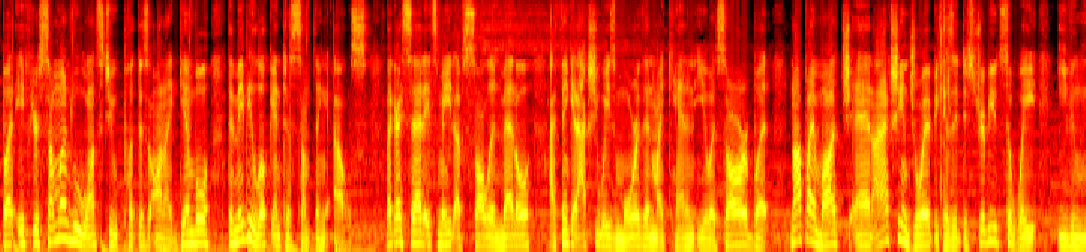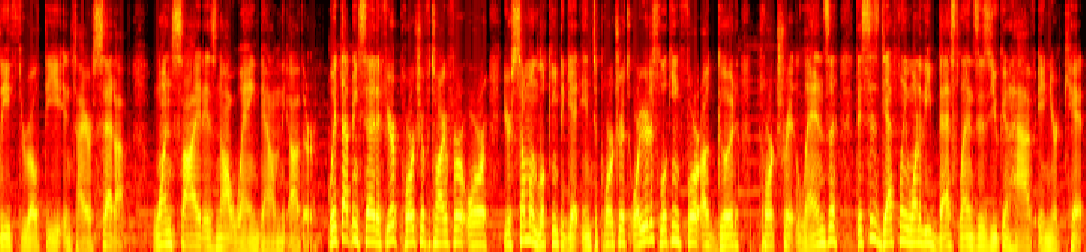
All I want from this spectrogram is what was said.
but if you're someone who wants to put this on a gimbal then maybe look into something else. Like I said it's made of solid metal. I think it actually weighs more than my Canon EOS R but not by much and I actually enjoy it because it distributes the weight evenly throughout the entire setup. One side is not weighing down the other. With that being said if you're a portrait photographer or you're someone someone looking to get into portraits or you're just looking for a good portrait lens, this is definitely one of the best lenses you can have in your kit.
